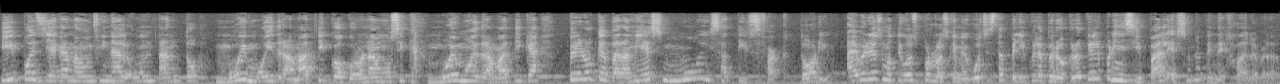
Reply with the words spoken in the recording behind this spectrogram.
y pues llegan a un final un tanto muy muy dramático con una música muy muy dramática pero que para mí es muy satisfactorio. Hay varios motivos por los que me gusta esta película, pero creo que el principal es una pendejada la verdad.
